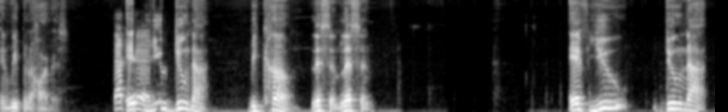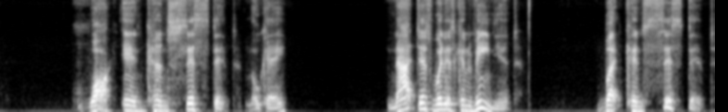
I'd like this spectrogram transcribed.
and reaping a harvest. That's If good. you do not become, listen, listen. If you do not walk in consistent, okay? Not just when it's convenient, but consistent.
